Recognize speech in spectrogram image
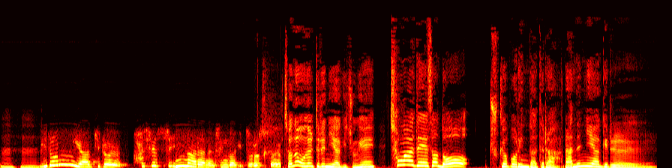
음흠. 이런 이야기를 하실 수 있나라는 생각이 들었어요. 저는 오늘 들은 이야기 중에 청와대에서 너 죽여버린다더라 라는 이야기를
